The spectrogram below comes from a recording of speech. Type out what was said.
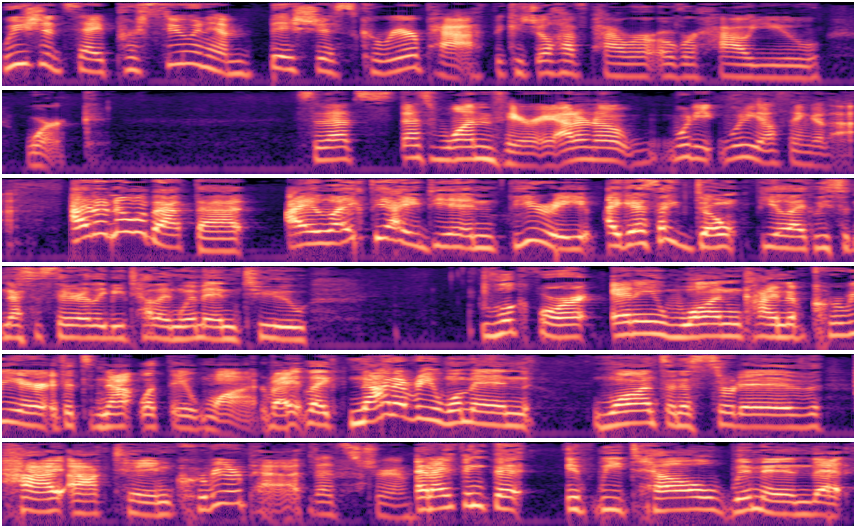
We should say pursue an ambitious career path because you'll have power over how you work. So that's that's one theory. I don't know what do you, what do y'all think of that? I don't know about that. I like the idea in theory. I guess I don't feel like we should necessarily be telling women to look for any one kind of career if it's not what they want, right? Like, not every woman wants an assertive, high octane career path. That's true. And I think that if we tell women that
